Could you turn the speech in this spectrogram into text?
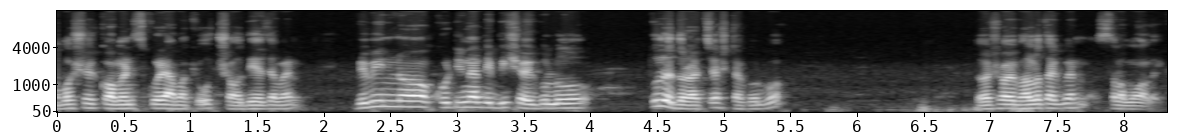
অবশ্যই কমেন্টস করে আমাকে উৎসাহ দিয়ে যাবেন। বিভিন্ন খুঁটিনাটি বিষয়গুলো তুলে ধরার চেষ্টা করব। তো সবাই ভালো থাকবেন। আসসালামু আলাইকুম।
